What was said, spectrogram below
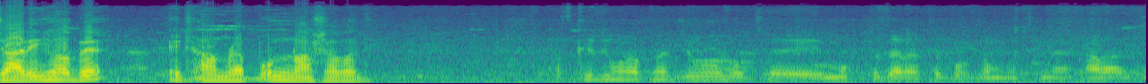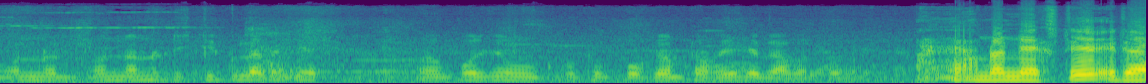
জারি হবে এটা আমরা পূর্ণ আশাবাদী। আজকে যেমন আপনার যুব মোর্চায় মুক্ত দাঁড়াতে প্রোগ্রাম করছে না আবার অন্য অন্যান্য ডিস্ট্রিক্টগুলো থেকে প্রোগ্রামটা হয়ে যাবে আবার পরে। আমরা নেক্সটে এটা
